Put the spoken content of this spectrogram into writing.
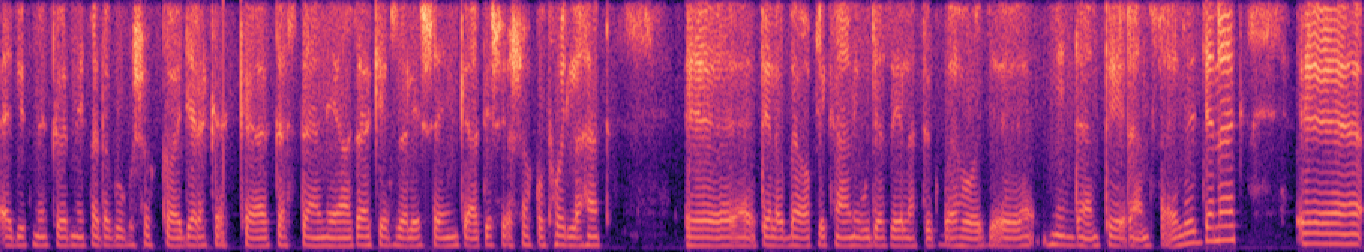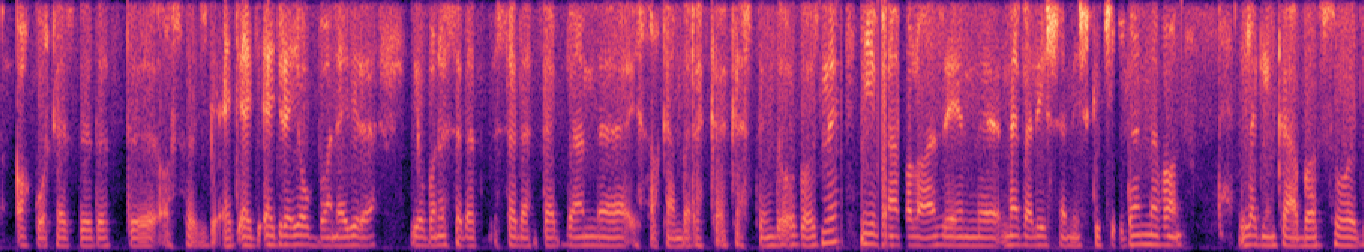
együttműködni pedagógusokkal, gyerekekkel, tesztelni az elképzeléseinket, és a sakot hogy lehet tényleg beaplikálni úgy az életükbe, hogy minden téren fejlődjenek, akkor kezdődött az, hogy egy, egy, egyre jobban, egyre jobban összedettebben és szakemberekkel kezdtünk dolgozni. Nyilvánvalóan az én nevelésem is kicsit benne van, leginkább az, hogy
